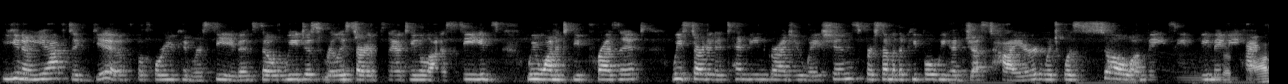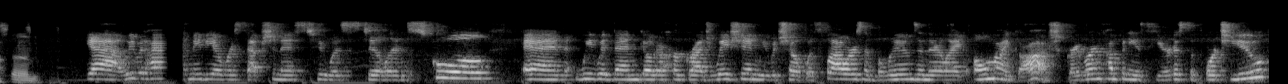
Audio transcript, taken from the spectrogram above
you know you have to give before you can receive. And so we just really started planting a lot of seeds. We wanted to be present. We started attending graduations for some of the people we had just hired which was so amazing. We maybe That's awesome. Yeah we would have maybe a receptionist who was still in school and we would then go to her graduation. We would show up with flowers and balloons, and they're like, "Oh my gosh, Graber and Company is here to support you."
